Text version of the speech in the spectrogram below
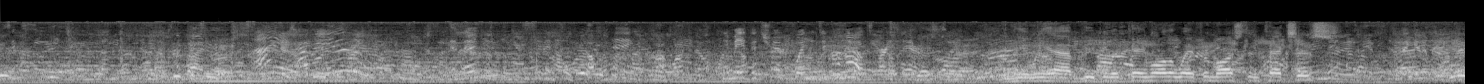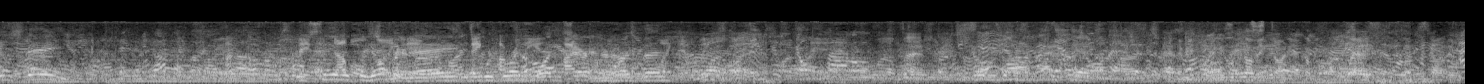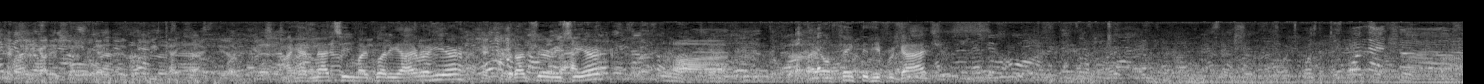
And then you sit into the thing. You made the trip. When did you come out? Right there. And here we have people that came all the way from Austin, Texas. Where are you staying? Renee They cover the entire and her husband. I have not seen my buddy Ira here, but I'm sure he's here. I don't think that he forgot. Uh,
